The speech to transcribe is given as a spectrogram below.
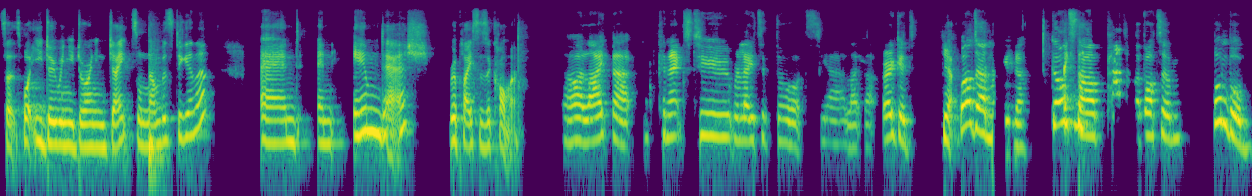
So it's what you do when you're joining dates or numbers together. And an em dash replaces a comma. Oh, I like that. Connects to related thoughts. Yeah, I like that. Very good. Yeah. Well done, Marina. Gold star, pat at the bottom. Boom, boom.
